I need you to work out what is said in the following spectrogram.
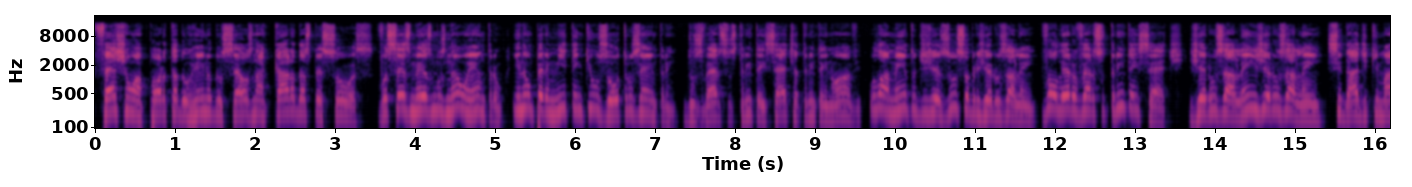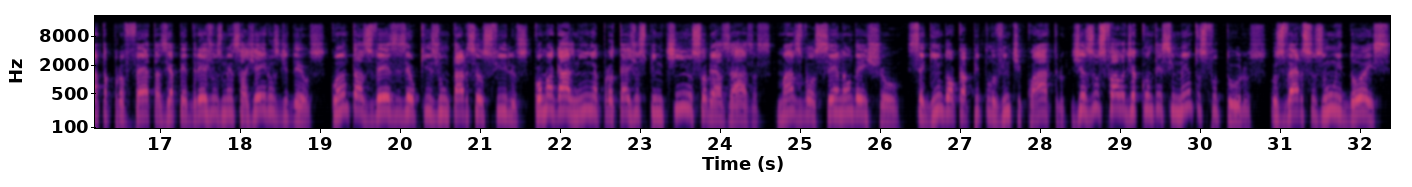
fecham a porta do reino dos céus na cara das pessoas. Vocês mesmos não entram e não permitem que os outros entrem. Dos versos 37 a 39, o lamento de Jesus sobre Jerusalém. Vou ler o verso 37. Jerusalém, Jerusalém, cidade que mata profetas e apedreja os mensageiros de Deus. Quantas vezes eu quis juntar seus filhos, como a galinha protege os pintinhos sob as asas, mas você não deixou. Seguindo ao capítulo 24, Jesus fala de acontecimentos acontecimentos futuros. Os versos 1 e 2,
